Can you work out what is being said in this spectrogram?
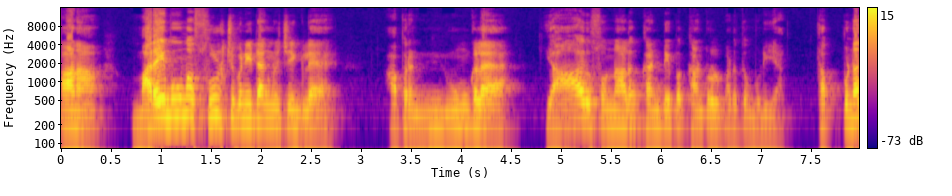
ஆனால் மறைமுகமாக சூழ்ச்சி பண்ணிட்டாங்கன்னு வச்சிங்களேன் அப்புறம் உங்களை யார் சொன்னாலும் கண்டிப்பாக கண்ட்ரோல் படுத்த முடியாது. தப்புனா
